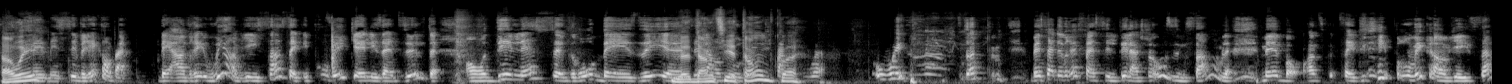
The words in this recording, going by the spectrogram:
Ah oui? Mais, mais c'est vrai qu'on parle. Ben, en vrai, oui, en vieillissant, ça a été prouvé que les adultes, on délaisse ce gros baiser. euh, Le dentier tombe, quoi. parfois. Oui. ben, ça devrait faciliter la chose, il me semble. Mais bon, en tout cas, ça a été prouvé qu'en vieillissant,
